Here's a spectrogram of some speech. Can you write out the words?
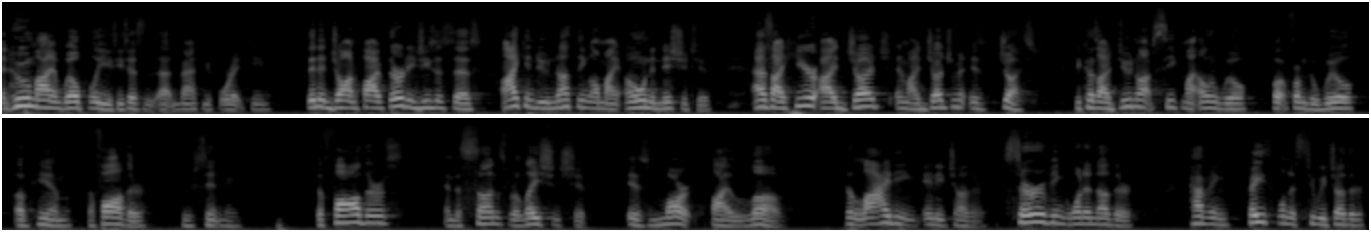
in whom I am well pleased. He says that in Matthew 4.18. Then in John 5.30, Jesus says, I can do nothing on my own initiative. As I hear, I judge, and my judgment is just, because I do not seek my own will, but from the will of Him, the Father, who sent me. The Father's and the Son's relationship is marked by love, delighting in each other, serving one another, having faithfulness to each other,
